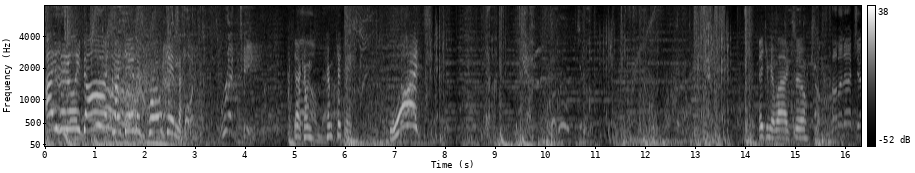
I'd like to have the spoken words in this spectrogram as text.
I literally dodged. My game is broken. Red team. Yeah, come, come kick me. What? Making me lag too. Coming at you.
